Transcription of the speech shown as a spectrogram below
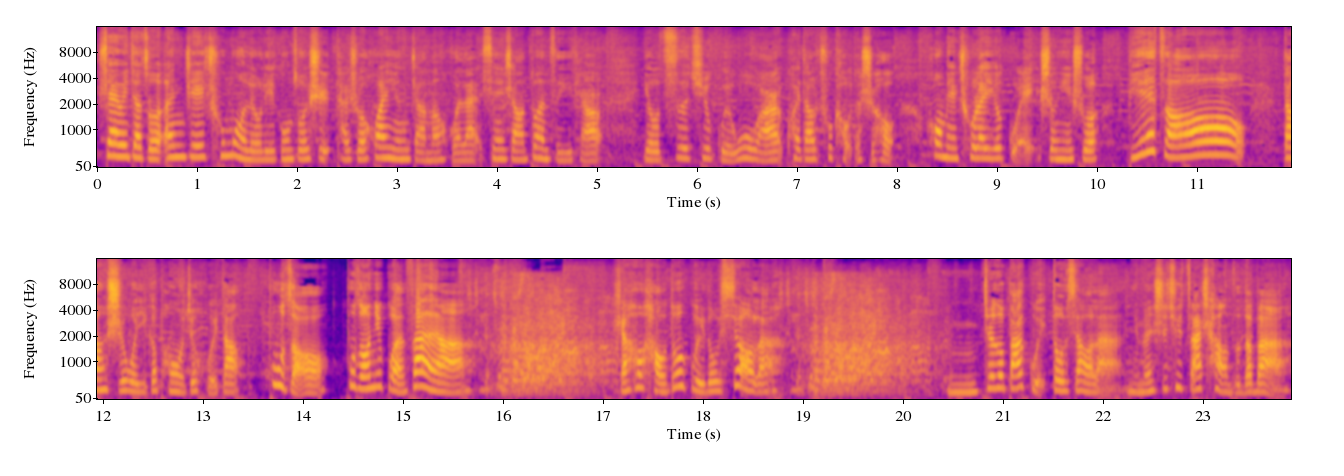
下一位叫做 NJ 出没琉璃工作室，他说：“欢迎掌门回来，献上段子一条。有次去鬼屋玩，快到出口的时候，后面出来一个鬼，声音说：别走。当时我一个朋友就回道：不走。”不走，你管饭啊！然后好多鬼都笑了，嗯，这都把鬼逗笑了。你们是去砸场子的吧？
